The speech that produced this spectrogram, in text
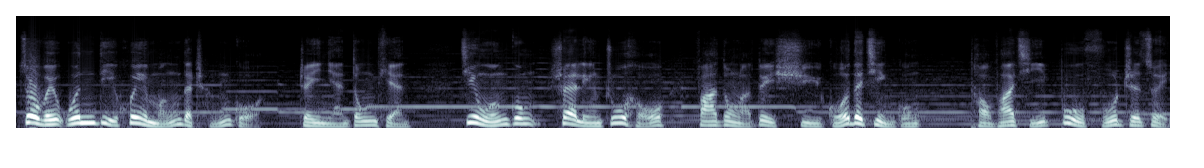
作为温地会盟的成果，这一年冬天，晋文公率领诸侯发动了对许国的进攻，讨伐其不服之罪。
